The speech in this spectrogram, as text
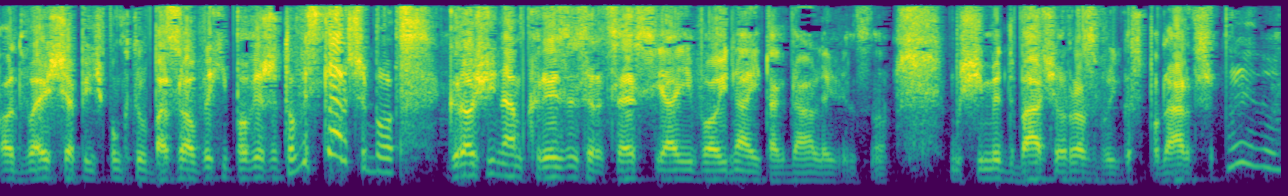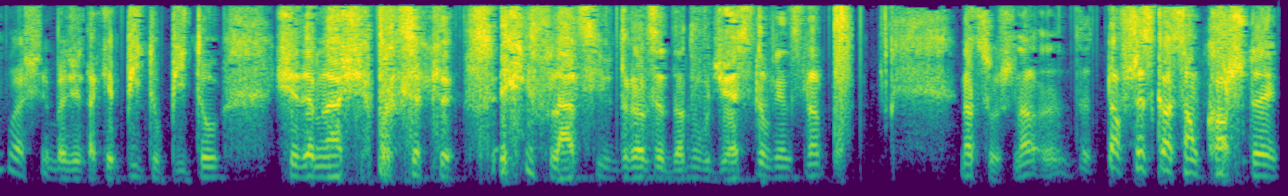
o 25 punktów bazowych i powie, że to wystarczy, bo grozi nam kryzys, recesja i wojna i tak dalej, więc no, musimy dbać o rozwój gospodarczy. No i no właśnie będzie takie pitu-pitu, 17% inflacji w drodze do 20, więc no no cóż, no, to wszystko są koszty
